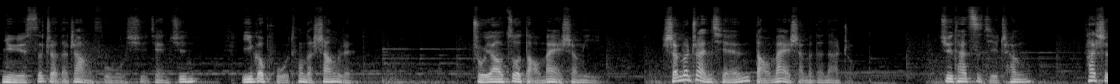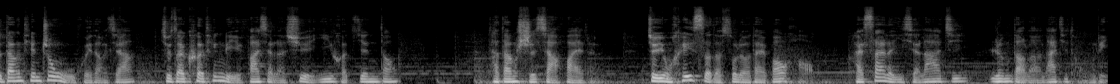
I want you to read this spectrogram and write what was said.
女死者的丈夫许建军，一个普通的商人，主要做倒卖生意。什么赚钱倒卖什么的那种。据他自己称，他是当天中午回到家，就在客厅里发现了血衣和尖刀。他当时吓坏了，就用黑色的塑料袋包好，还塞了一些垃圾扔到了垃圾桶里。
